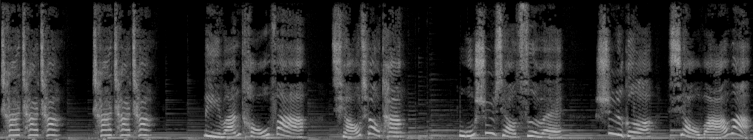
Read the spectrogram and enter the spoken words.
叉叉叉，叉叉叉。理完头发，瞧瞧他，不是小刺猬，是个小娃娃。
